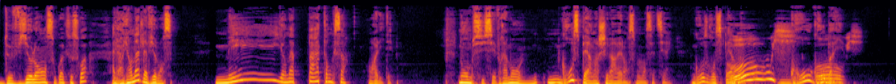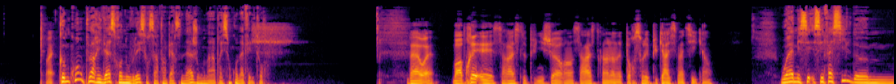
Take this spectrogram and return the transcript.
de violence ou quoi que ce soit. Alors il y en a de la violence, mais il y en a pas tant que ça en réalité. Non, mais si c'est vraiment une, une grosse perle hein, chez Marvel en ce moment cette série. Une grosse grosse perle. Oh oui. Gros gros Oh bail. oui. Comme quoi on peut arriver à se renouveler sur certains personnages où on a l'impression qu'on a fait le tour. Bah ouais. Bon après, eh, ça reste le Punisher, hein. ça reste quand même l'un des persos les plus charismatiques. Hein. Ouais, mais c'est c'est facile de,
